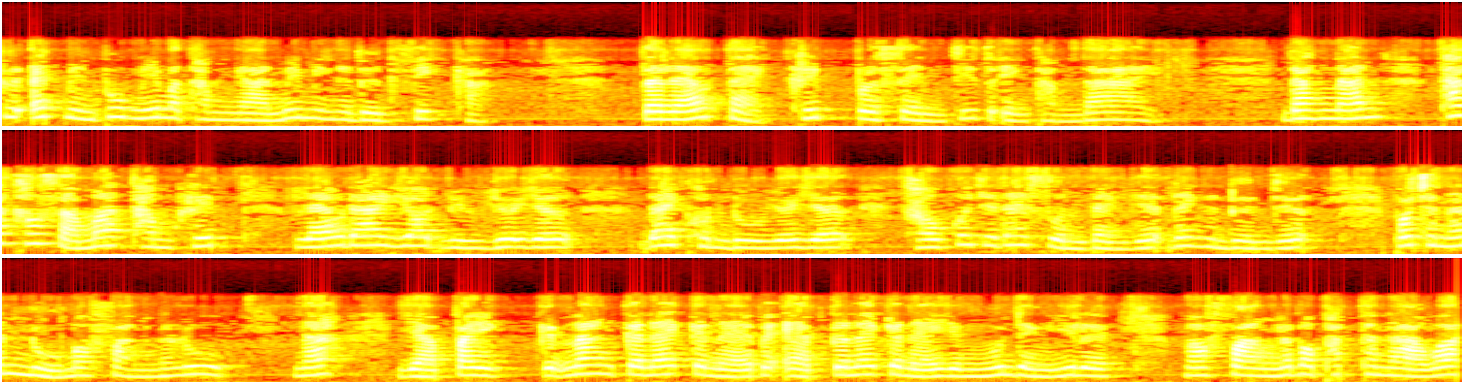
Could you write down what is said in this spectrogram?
คือแอดมินพวกนี้มาทำงานไม่มีเงินเดือนฟิกค่ะ แต่แล้วแต่คลิปเปอร์เซ็นต์ที่ตัวเองทำได้ ดังนั้นถ้าเขาสามารถทำคลิปแล้วได้ยอดวิวเยอะๆ ได้คนดูเยอะๆ เขาก็จะได้ส่วนแบ่งเยอะได้เงินเดือนเยอะ เพราะฉะนั้นหนูมาฟังนะลูกนะ อย่าไปนั่งกระแนะกระแหนไปแอบกระแนะกระแหนอย่างงู้นอย่างนี้เลย มาฟังแล้วมาพัฒนาว่า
